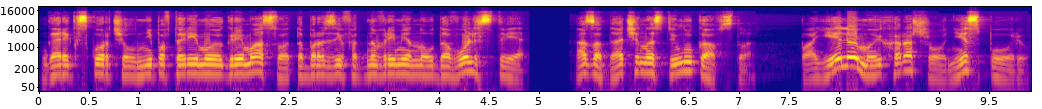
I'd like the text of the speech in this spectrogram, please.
Гарик скорчил неповторимую гримасу, отобразив одновременно удовольствие, озадаченность и лукавство. Поели мы хорошо, не спорю.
